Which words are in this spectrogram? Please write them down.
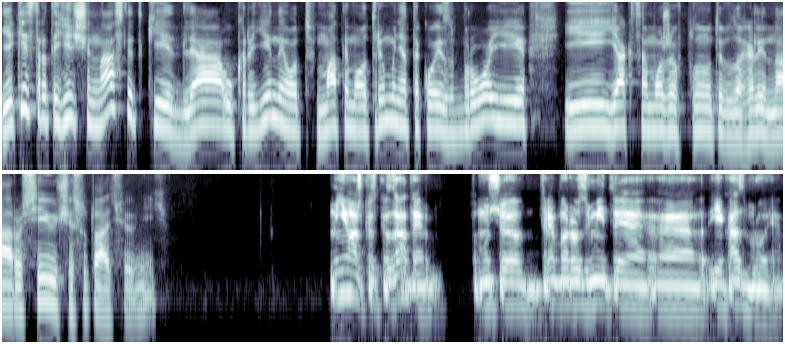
Які стратегічні наслідки для України от матиме отримання такої зброї, і як це може вплинути взагалі на Росію чи ситуацію в ній? Мені важко сказати, тому що треба розуміти, е, яка зброя.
